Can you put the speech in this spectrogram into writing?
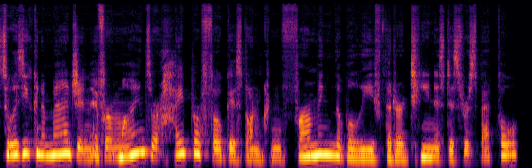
So, as you can imagine, if our minds are hyper focused on confirming the belief that our teen is disrespectful,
